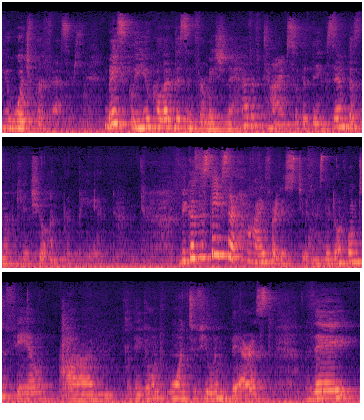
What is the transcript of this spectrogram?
You watch professors. Basically, you collect this information ahead of time so that the exam does not catch you unprepared. Because the stakes are high for the students. They don't want to fail. Um, they don't want to feel embarrassed. They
